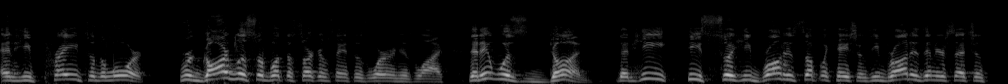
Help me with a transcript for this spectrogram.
and he prayed to the Lord, regardless of what the circumstances were in his life. That it was done that he, he, so he brought his supplications, he brought his intercessions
